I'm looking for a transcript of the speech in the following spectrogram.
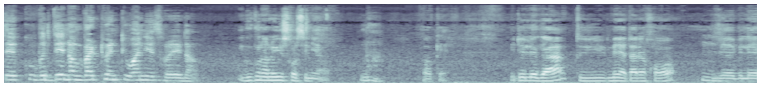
তে কুবুদ্ধি নাম্বার টোয়েন্টি ওয়ান ইউজ করে দাও। ইগু কোনো ইউজ করছি নি আর না। ওকে এটি লেগা তুই মেয়েটারে খ যে বলে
